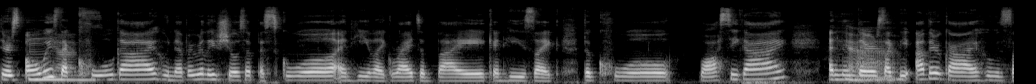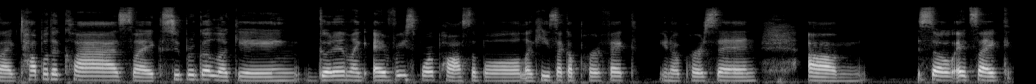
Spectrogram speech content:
there's always yes. that cool guy who never really shows up at school and he like rides a bike and he's like the cool bossy guy. And then yeah. there's like the other guy who's like top of the class, like super good looking, good in like every sport possible. Like he's like a perfect, you know, person. Um, so it's like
